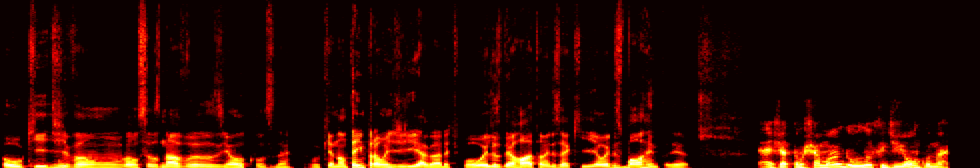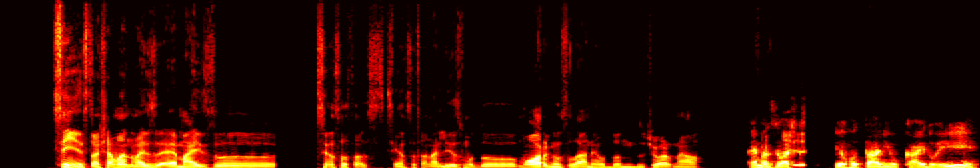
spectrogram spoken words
ou o Kid vão, vão ser os novos Yokons, né? O que não tem para onde ir agora, tipo, ou eles derrotam eles aqui ou eles morrem, tá ligado? É, já estão chamando o Luffy de Yonko, né? Sim, eles estão chamando, mas é mais o sensacionalismo do Morgans lá, né? O dono do jornal. É, mas eu acho que derrotarem o Kaido aí,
